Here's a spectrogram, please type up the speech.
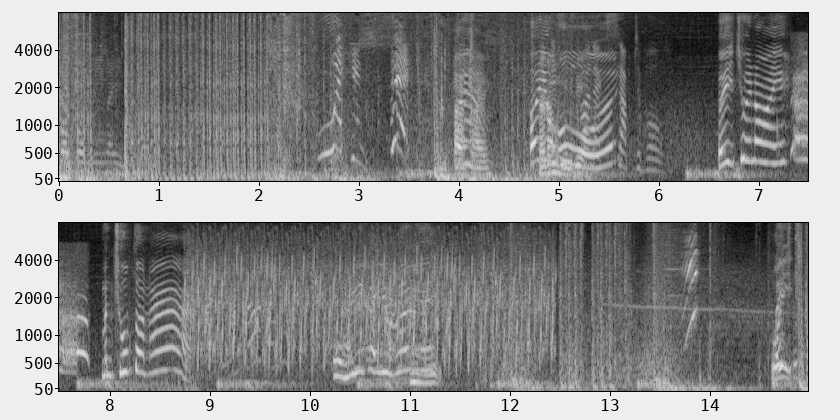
บนบนมีมาอีก Wicked sick. ไปไปเฮ้ยไม่ต้โอ้องโหยิง Unacceptable. เฮ้ยช่วยหน่อย มันชุบต่อหน้าโอ้ไม่มีใครอยู่ด้วยเลยเฮ้ยไฟ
